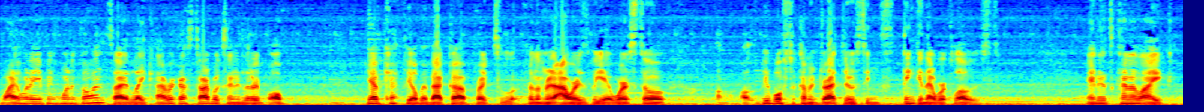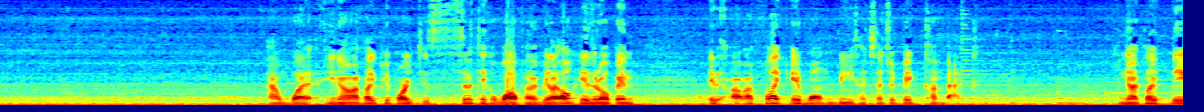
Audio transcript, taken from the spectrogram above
Why would I even want to go inside? Like I work at Starbucks, and literally, all, you have cafe open back up for, like, for limited hours, but yet we're still people still come and drive through things thinking that we're closed, and it's kind of like, uh, what you know, I feel like people are just it's gonna take a while for them to be like, okay, they're open. It, I feel like it won't be such such a big comeback. You know, I feel like they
